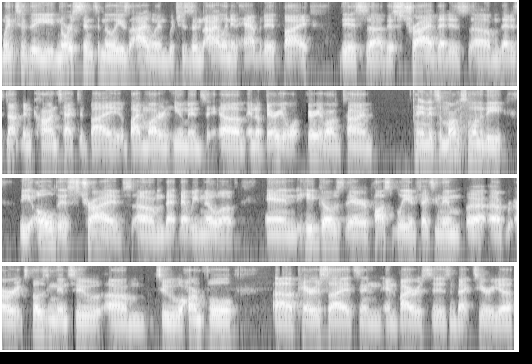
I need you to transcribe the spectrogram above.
went to the North Sentinelese Island, which is an island inhabited by this uh, this tribe that is um, that has not been contacted by by modern humans um, in a very very long time, and it's amongst one of the the oldest tribes um, that that we know of. And he goes there, possibly infecting them uh, uh, or exposing them to um, to harmful uh, parasites and, and viruses and bacteria,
